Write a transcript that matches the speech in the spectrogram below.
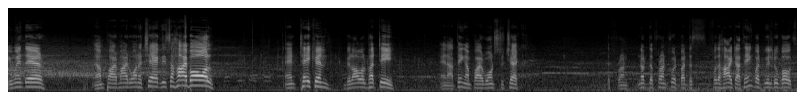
he went there. The umpire might want to check. This is a high ball. And taken Bilawal Bhatti. And I think umpire wants to check the front, not the front foot, but the, for the height, I think, but we'll do both.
